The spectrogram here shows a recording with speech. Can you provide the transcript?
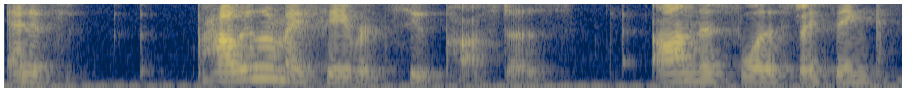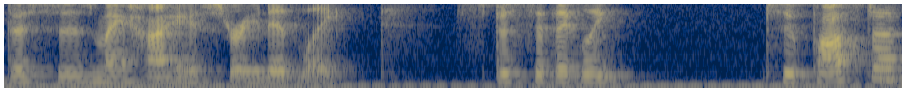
and it's probably one of my favorite soup pastas. On this list, I think this is my highest rated like specifically soup pasta.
